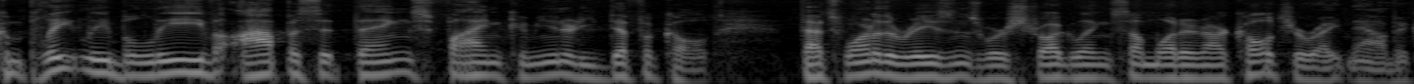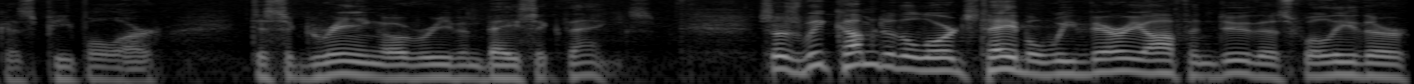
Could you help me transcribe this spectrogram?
completely believe opposite things find community difficult. That's one of the reasons we're struggling somewhat in our culture right now because people are disagreeing over even basic things. So, as we come to the Lord's table, we very often do this. We'll either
